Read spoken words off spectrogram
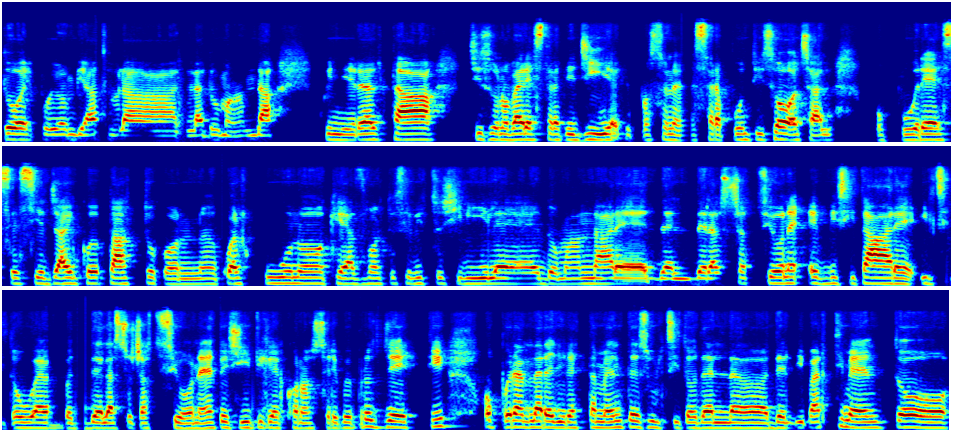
prodotto e poi ho inviato la, la domanda. Quindi in realtà ci sono varie strategie che possono essere appunto i social, oppure se si è già in contatto con qualcuno che ha svolto il servizio civile, domandare del, dell'associazione e visitare il sito web dell'associazione specifica e conoscere quei progetti, oppure andare direttamente sul sito del, del dipartimento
